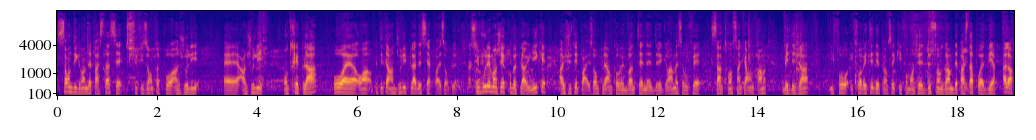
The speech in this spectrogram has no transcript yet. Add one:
110 grammes de pasta, c'est suffisant pour un joli, euh, un joli entrée plat ou euh, peut-être un joli plat dessert par exemple. Si vous voulez manger comme plat unique, ajoutez par exemple encore une vingtaine de grammes, ça vous fait 130-140 grammes. Mais déjà, il faut, il faut arrêter de penser qu'il faut manger 200 grammes de pasta pour être bien. Alors,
